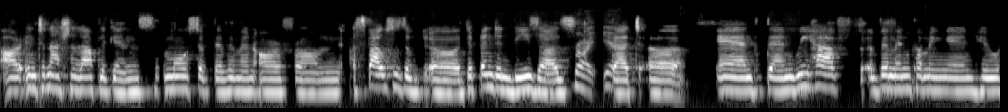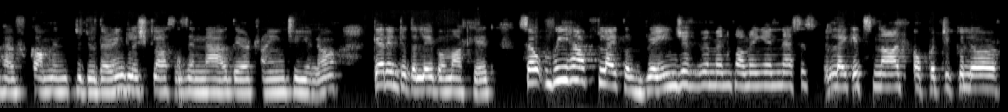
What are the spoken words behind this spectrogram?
our international applicants. Most of the women are from spouses of uh, dependent visas. Right. Yeah. That. Uh, and then we have women coming in who have come in to do their english classes and now they're trying to you know get into the labor market. So we have like a range of women coming in like it's not a particular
